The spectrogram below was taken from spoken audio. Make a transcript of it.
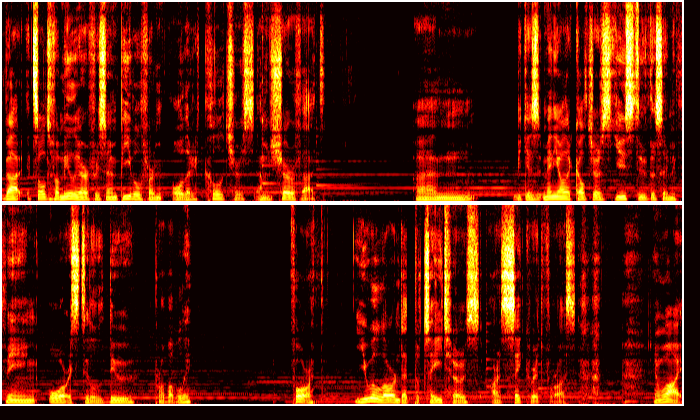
but it's also familiar for some people from other cultures, I'm sure of that. Um, because many other cultures used to do the same thing or still do, probably. Fourth, you will learn that potatoes are sacred for us. and why?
